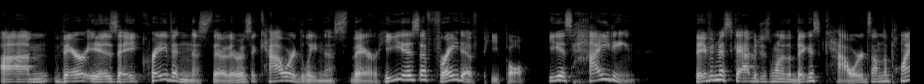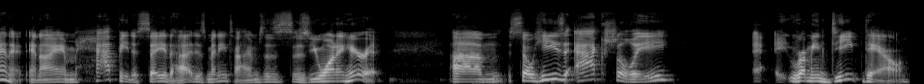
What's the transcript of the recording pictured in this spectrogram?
um, there is a cravenness there. There is a cowardliness there. He is afraid of people. He is hiding. David Miscavige is one of the biggest cowards on the planet, and I am happy to say that as many times as, as you want to hear it. Um, so he's actually, I mean, deep down,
